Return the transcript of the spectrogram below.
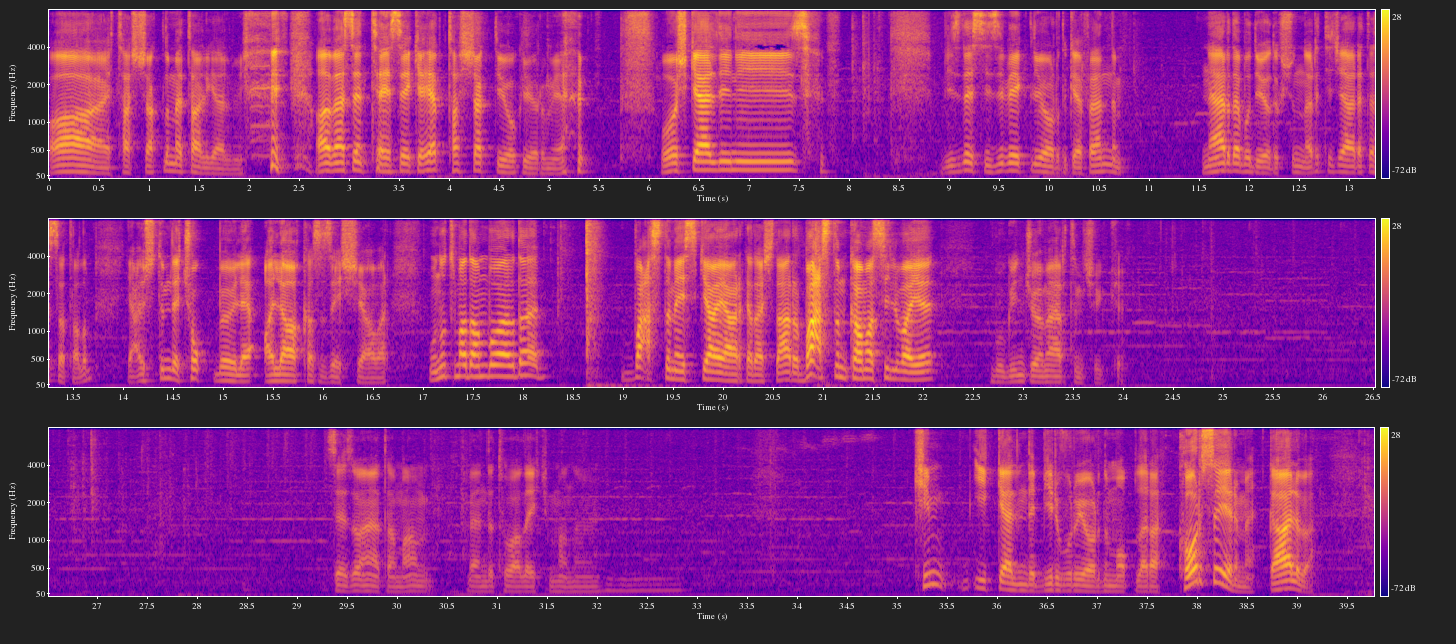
Vay taşacaklı metal gelmiş. Abi ben sen TSK hep taşacak diye okuyorum ya. Hoş geldiniz. Biz de sizi bekliyorduk efendim. Nerede bu diyorduk şunları ticarete satalım. Ya üstümde çok böyle alakasız eşya var. Unutmadan bu arada bastım eski ayı arkadaşlar. Bastım Kama Silva'yı. Bugün cömertim çünkü. Sezon ha tamam. Ben de tuvalet ekipmanı. Kim ilk geldiğinde bir vuruyordu moblara? Corsair mi? Galiba.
